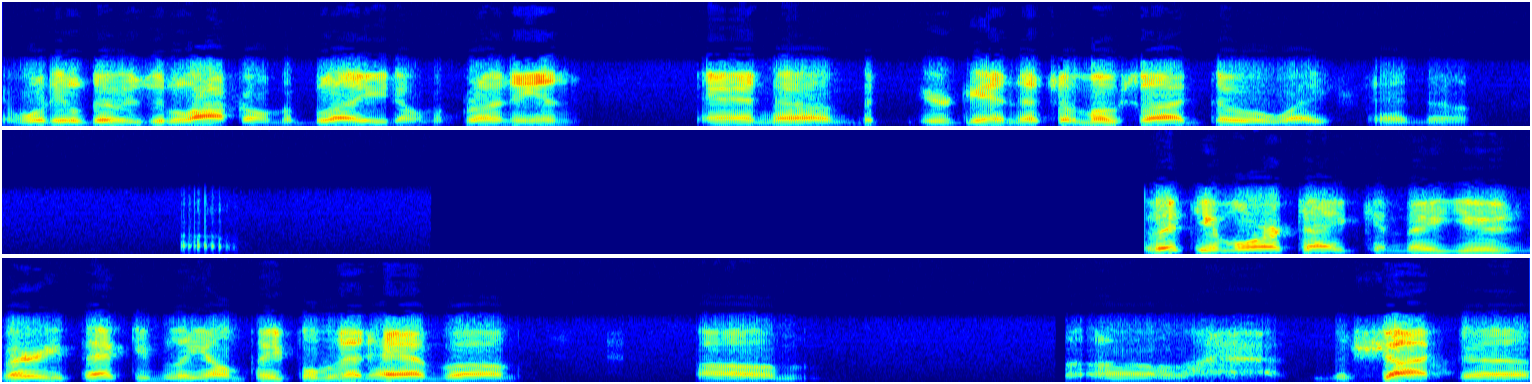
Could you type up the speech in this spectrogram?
And what it'll do is it'll lock on the blade on the front end. And uh, but here again, that's a Moside throwaway, and uh, uh, lithium orotate can be used very effectively on people that have uh, um, uh, the shot uh,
